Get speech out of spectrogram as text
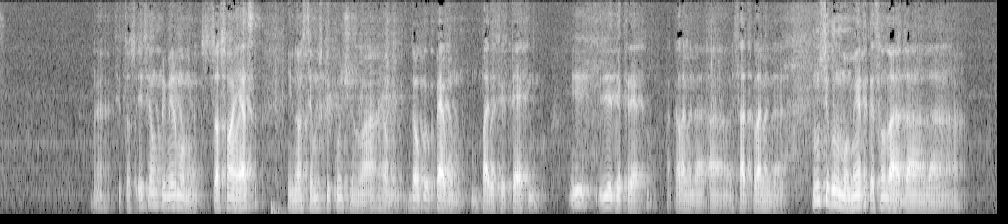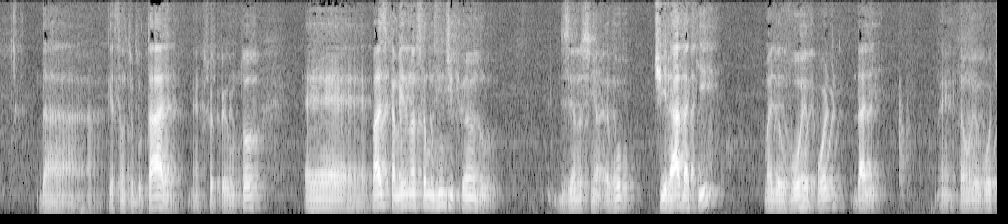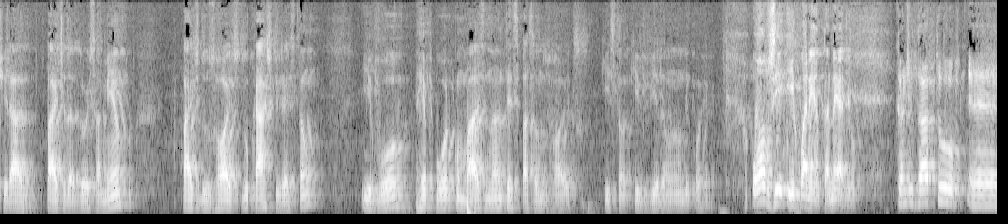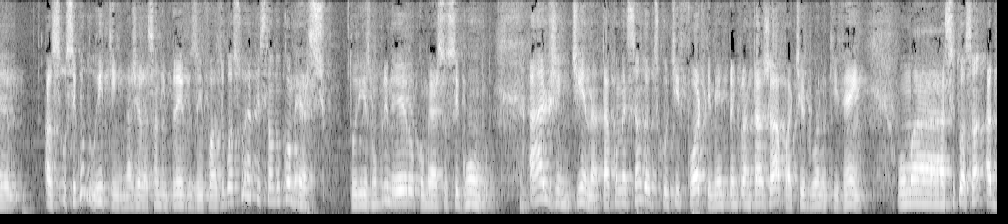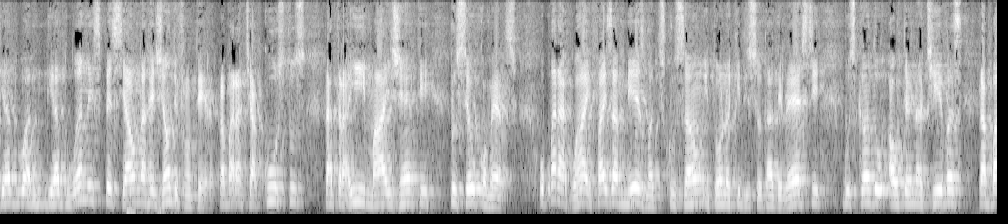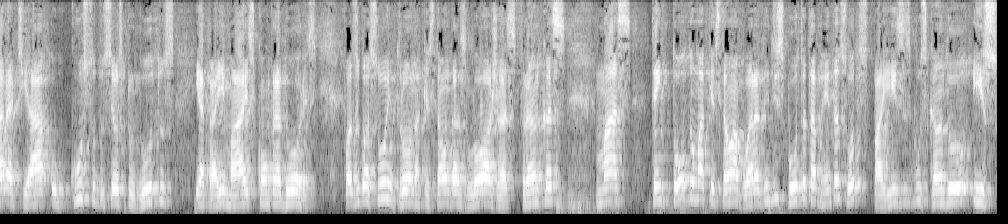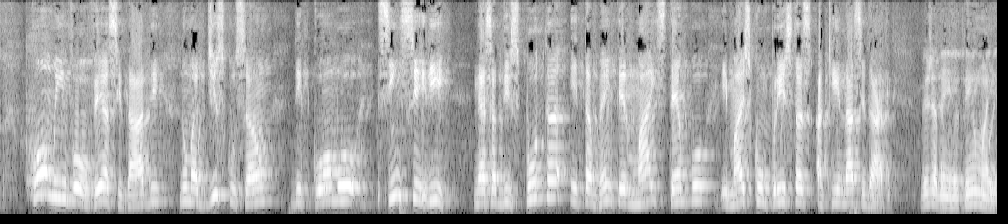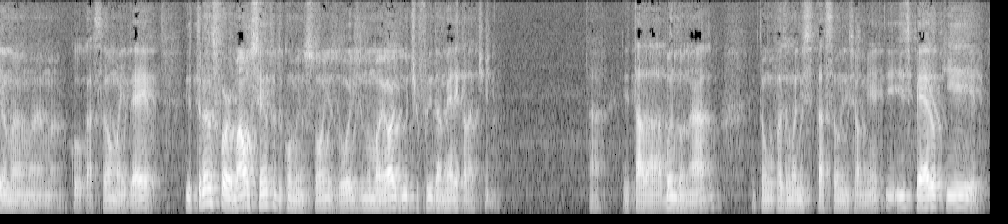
Né? Esse é um primeiro momento. A situação é essa e nós temos que continuar realmente. Então eu pego um, um parecer técnico e, e decreto a, calamidade, a estado de calamidade. Num segundo momento, a questão da, da, da, da questão tributária, né, que o senhor perguntou, é, basicamente nós estamos indicando, dizendo assim, ó, eu vou tirar daqui, mas eu vou repor dali. Né? Então eu vou tirar parte da, do orçamento, parte dos royalties do caixa que já estão e vou repor com base na antecipação dos royalties que, estão, que virão no decorrer. 11 e 40 Nélio. Candidato, é, o segundo item na geração de empregos em Foz do Iguaçu é a questão do comércio. Turismo primeiro, comércio segundo. A Argentina está começando a discutir fortemente para implantar já a partir do ano que vem uma situação de aduana, de aduana especial na região de fronteira, para baratear custos, para atrair mais gente para o seu comércio. O Paraguai faz a mesma discussão em torno aqui de Cidade Leste, buscando alternativas para baratear o custo dos seus produtos e atrair mais compradores. Foz do Iguaçu entrou na questão das lojas francas, mas tem toda uma questão agora de disputa também dos outros países buscando isso. Como envolver a cidade numa discussão de como se inserir nessa disputa e também ter mais tempo e mais cumpristas aqui na cidade? Veja bem, eu tenho uma, uma, uma, uma colocação, uma ideia de transformar o centro de convenções hoje no maior duty free da América Latina. Tá? Ele está lá abandonado, então vou fazer uma licitação inicialmente e espero que,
